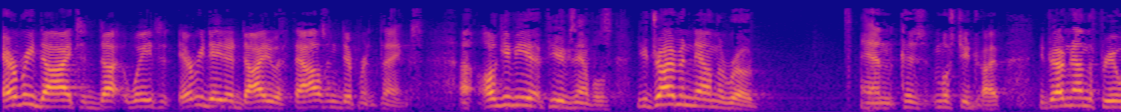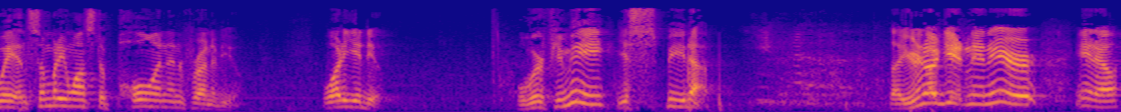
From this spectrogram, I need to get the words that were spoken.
every, die to die, way to, every day to die to a thousand different things. Uh, I'll give you a few examples. You're driving down the road, and because most of you drive, you're driving down the freeway, and somebody wants to pull in in front of you. What do you do? Well, if you're me, you speed up. Like, you're not getting in here you know,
